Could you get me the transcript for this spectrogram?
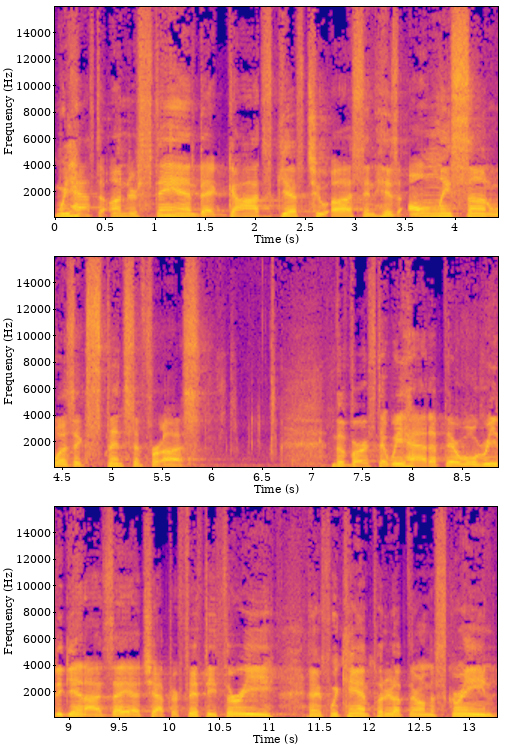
we have to understand that God's gift to us in his only son was expensive for us. The verse that we had up there, we'll read again Isaiah chapter 53. And if we can, put it up there on the screen.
